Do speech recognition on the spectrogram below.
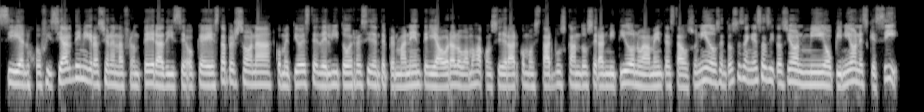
si el oficial de inmigración en la frontera dice, ok, esta persona cometió este delito, es residente permanente y ahora lo vamos a considerar como estar buscando ser admitido nuevamente a Estados Unidos, entonces en esa situación mi opinión es que sí,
